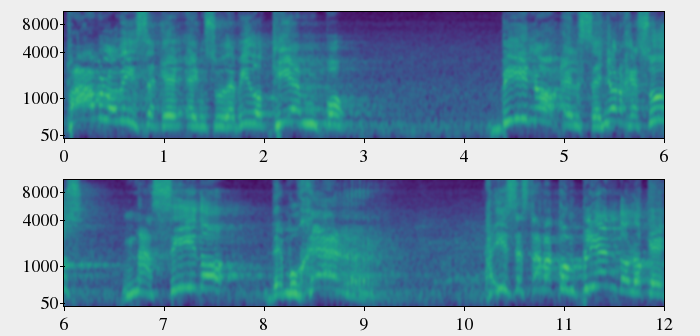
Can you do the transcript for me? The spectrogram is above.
Pablo dice que en su debido tiempo vino el Señor Jesús nacido de mujer. Ahí se estaba cumpliendo lo que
